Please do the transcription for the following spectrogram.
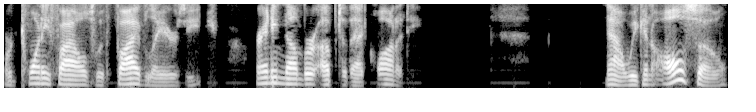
or 20 files with 5 layers each, or any number up to that quantity. Now we can also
